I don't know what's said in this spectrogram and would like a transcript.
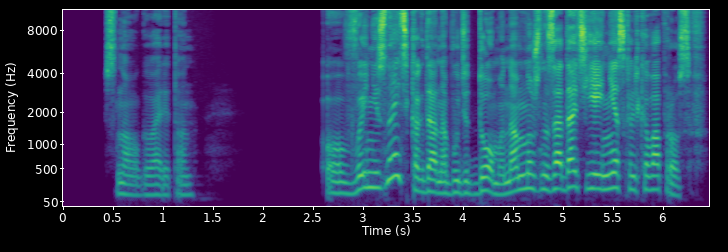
— снова говорит он. «Вы не знаете, когда она будет дома? Нам нужно задать ей несколько вопросов».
